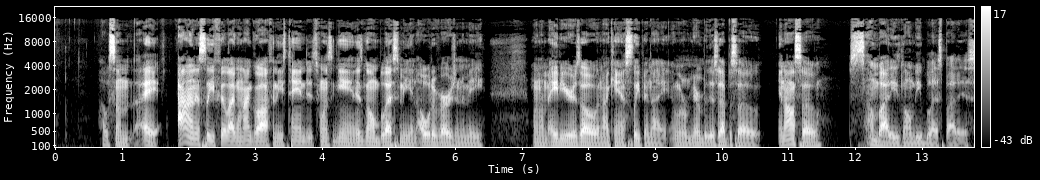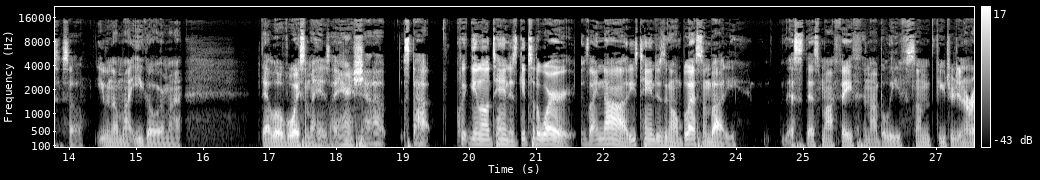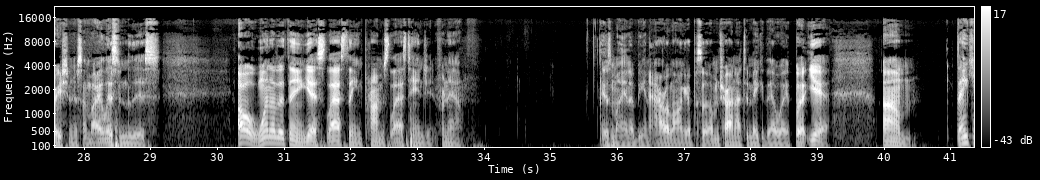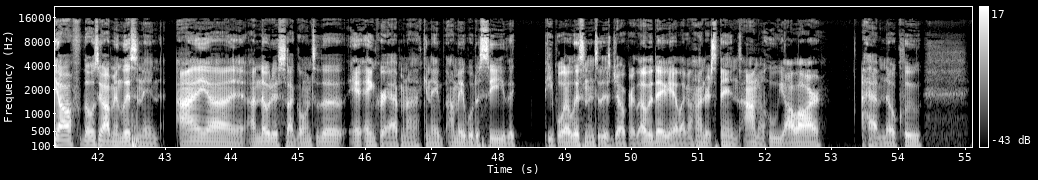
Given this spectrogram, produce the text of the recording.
Hope some, hey, I honestly feel like when I go off in these tangents, once again, it's going to bless me, an older version of me, when I'm 80 years old and I can't sleep at night. I'm remember this episode. And also, somebody's going to be blessed by this. So even though my ego or my, that little voice in my head is like, Aaron, shut up, stop, quit getting on tangents, get to the word. It's like, nah, these tangents are to bless somebody. That's, that's my faith and my belief. Some future generation or somebody listen to this. Oh, one other thing. Yes, last thing. Promise, last tangent for now. This might end up being an hour long episode. I'm trying not to make it that way. But yeah. Um, thank y'all for those y'all been listening. I uh, I noticed I go into the Anchor app and I can I'm able to see the people are listening to this Joker. The other day we had like hundred spins. I don't know who y'all are. I have no clue.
